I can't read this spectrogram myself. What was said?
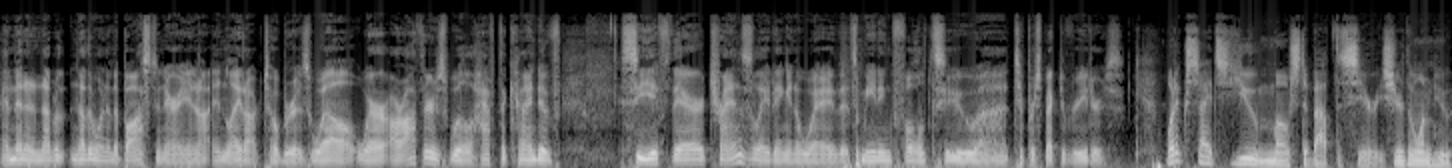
And then another another one in the Boston area in, in late October as well, where our authors will have to kind of see if they're translating in a way that's meaningful to uh, to prospective readers. What excites you most about the series? You're the one who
